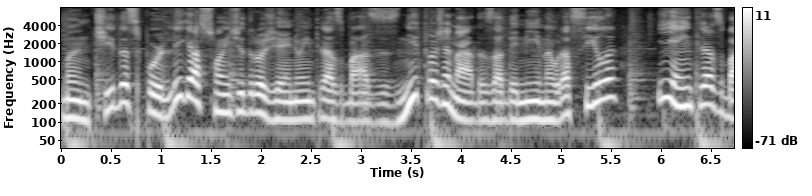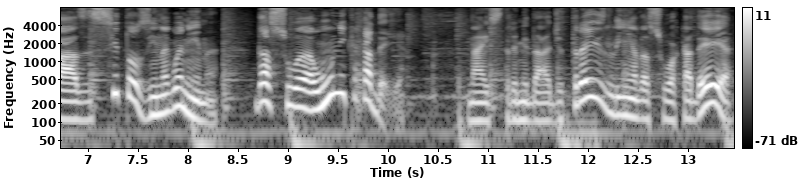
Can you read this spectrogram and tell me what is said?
mantidas por ligações de hidrogênio entre as bases nitrogenadas adenina-uracila e entre as bases citosina-guanina, da sua única cadeia. Na extremidade 3' da sua cadeia,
